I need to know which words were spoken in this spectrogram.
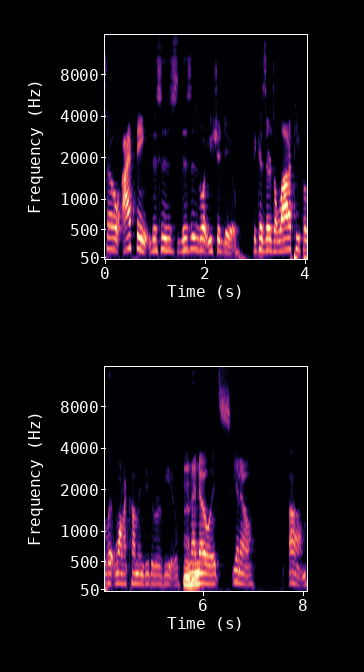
So I think this is this is what you should do because there's a lot of people that want to come and do the review, and I Mhm. know it's you know, um,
